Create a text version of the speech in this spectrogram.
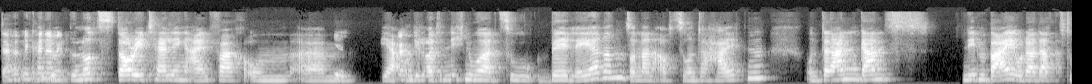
Da hört mir also keiner du, mit. Du nutzt Storytelling einfach, um, ähm, ja. ja, um die Leute nicht nur zu belehren, sondern auch zu unterhalten und dann ganz nebenbei oder dazu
